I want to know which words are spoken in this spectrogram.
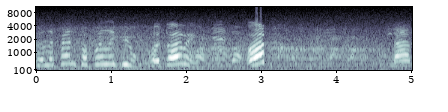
Пилипенко Пилипюк. Готовий? Оп! Раз.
